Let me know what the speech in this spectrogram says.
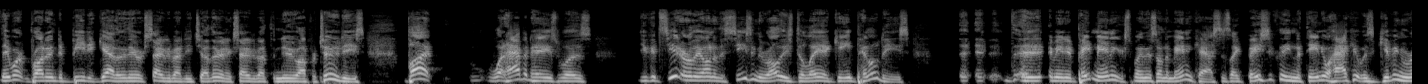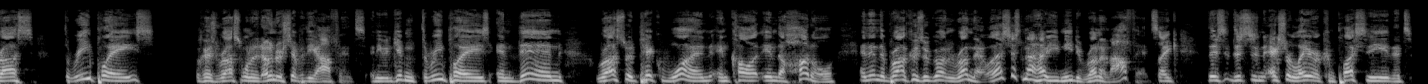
they weren't brought in to be together. They were excited about each other and excited about the new opportunities. But what happened, Hayes, was you could see it early on in the season. There were all these delay of game penalties. Uh, uh, uh, I mean, Peyton Manning explained this on the ManningCast. Is like basically Nathaniel Hackett was giving Russ three plays because Russ wanted ownership of the offense. And he would give him three plays, and then Russ would pick one and call it in the huddle, and then the Broncos would go out and run that. Well, that's just not how you need to run an offense. Like there's this is an extra layer of complexity that's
